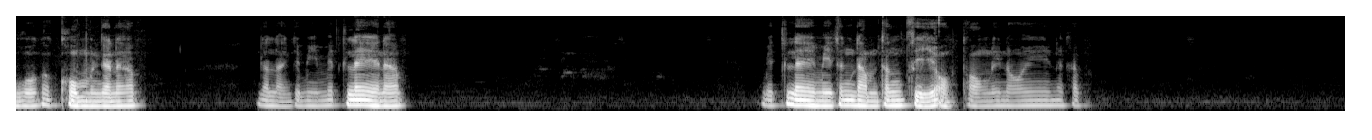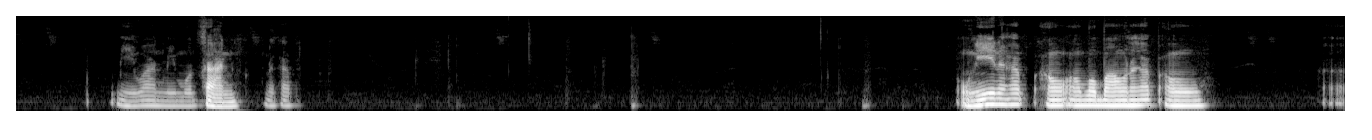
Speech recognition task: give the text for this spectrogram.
บัวก็คมเหมือนกันนะครับ ด้านหลังจะมีเม็ดแร่นะครับ เม็ดแร่มีทั้งดำทั้งสีออกทองน้อยๆนะครับ มีว่านมีมวลสารนะครับ องค์นี้นะครับ เอาเอาเบาๆนะครับ เอาเอ่อ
